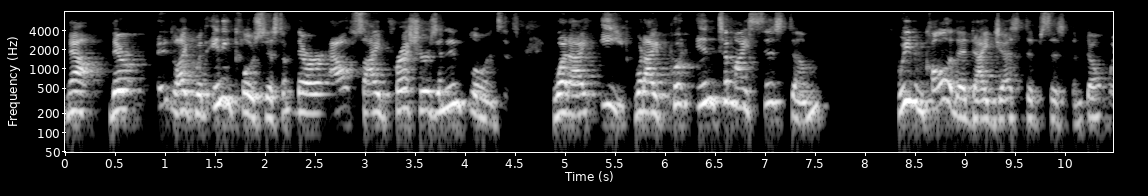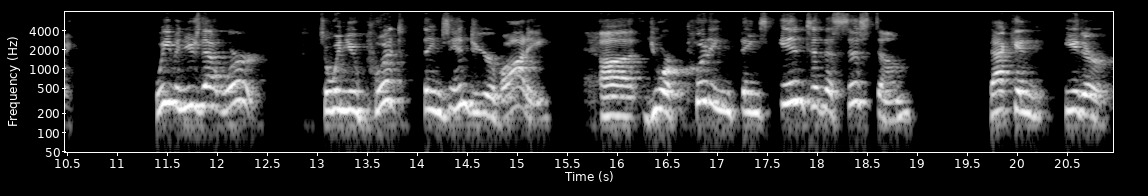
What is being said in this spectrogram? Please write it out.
Now, there, like with any closed system, there are outside pressures and influences. What I eat, what I put into my system, we even call it a digestive system, don't we? We even use that word. So when you put things into your body, uh, you are putting things into the system that can either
